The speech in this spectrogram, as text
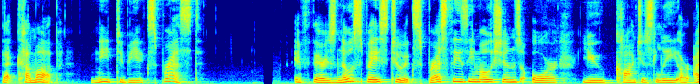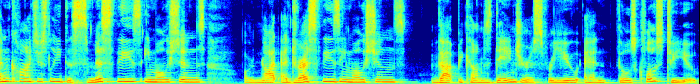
that come up need to be expressed. If there's no space to express these emotions, or you consciously or unconsciously dismiss these emotions or not address these emotions, that becomes dangerous for you and those close to you,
